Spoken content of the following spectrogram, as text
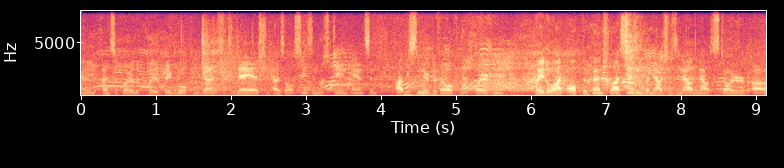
And a defensive player that played a big role for you guys today, as she has all season, was Jane Hanson. Obviously, you're developing a player who played a lot off the bench last season, but now she's an out-and-out starter, uh,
